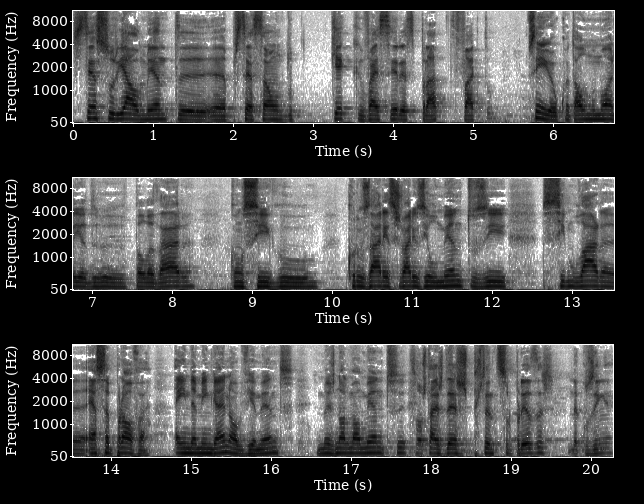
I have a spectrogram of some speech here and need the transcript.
sensorialmente a percepção do que é que vai ser esse prato de facto? Sim, eu com a tal memória de paladar consigo cruzar esses vários elementos e simular eh, essa prova. Ainda me engano, obviamente, mas normalmente. São os tais 10% de surpresas na cozinha?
